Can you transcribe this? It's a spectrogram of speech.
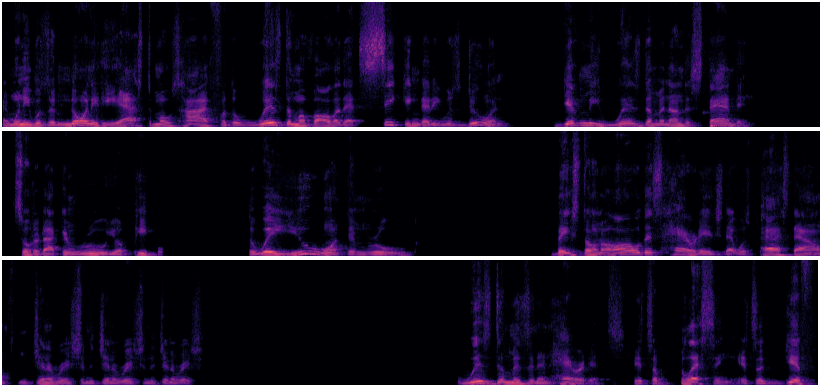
And when he was anointed, he asked the Most High for the wisdom of all of that seeking that he was doing. Give me wisdom and understanding so that I can rule your people the way you want them ruled, based on all this heritage that was passed down from generation to generation to generation. Wisdom is an inheritance, it's a blessing, it's a gift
